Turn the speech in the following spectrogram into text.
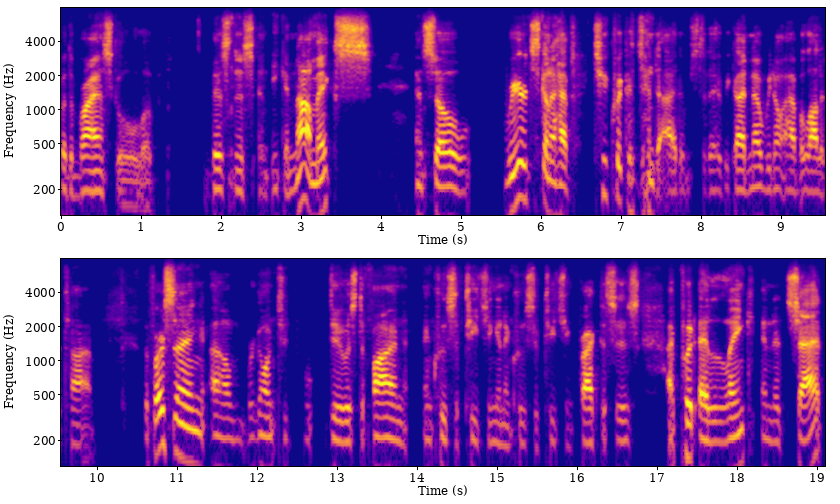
for the Bryan School of business and economics. And so we're just going to have two quick agenda items today because I know we don't have a lot of time. The first thing um, we're going to do is define inclusive teaching and inclusive teaching practices. I put a link in the chat.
